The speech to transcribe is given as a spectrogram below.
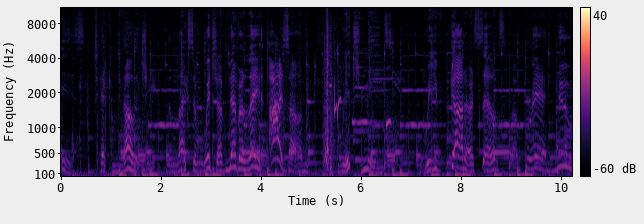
is technology, the likes of which I've never laid eyes on. Which means we've got ourselves a brand new,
